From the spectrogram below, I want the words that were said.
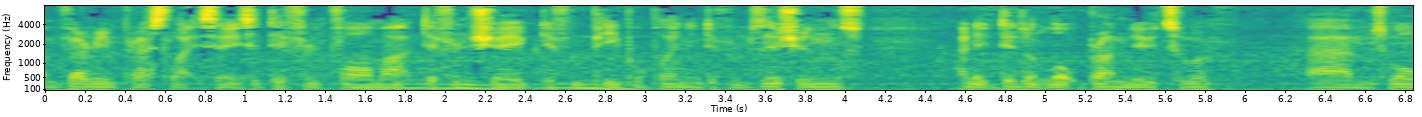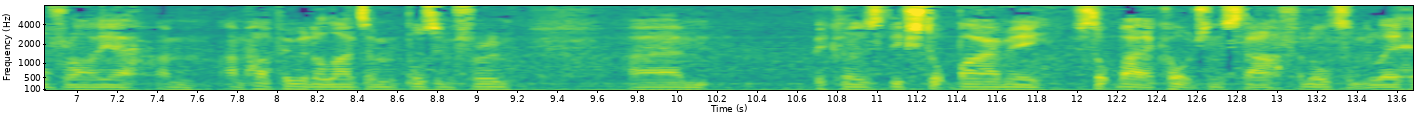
I'm very impressed. Like I say, it's a different format, different shape, different people playing in different positions, and it didn't look brand new to them. Um, so overall, yeah, I'm I'm happy with the lads. I'm buzzing for them um, because they've stuck by me, stuck by the coaching staff, and ultimately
